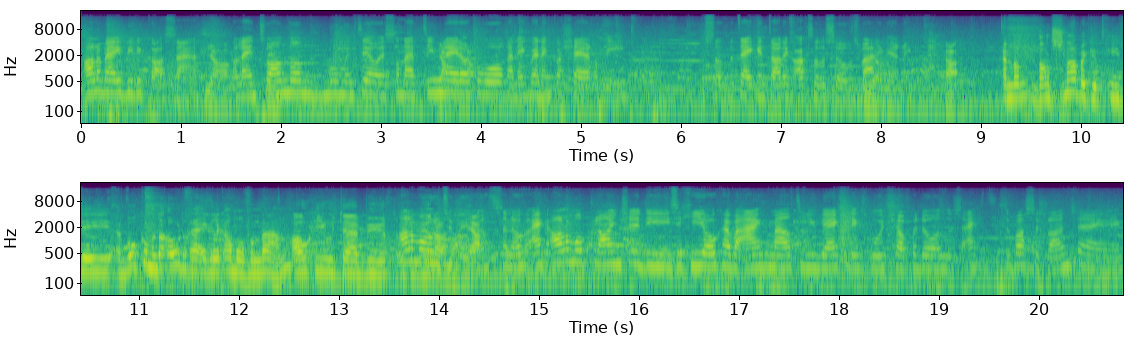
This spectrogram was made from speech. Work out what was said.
allebei bij de kassa's. Ja. Alleen Twan dan momenteel is er net teamleider Ja, ja. geworden en ik ben een cashier B. Dus dat betekent dat ik achter de servicebalie Ja. werk. Ja. En dan, dan snap ik het idee. Waar komen de ouderen eigenlijk allemaal vandaan? Ook hier uit de buurt. Allemaal uit de buurt. Ja. Het zijn ook echt allemaal klantjes die zich hier ook hebben aangemeld, die wekelijks boodschappen doen. Dus echt de vaste klantje eigenlijk.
